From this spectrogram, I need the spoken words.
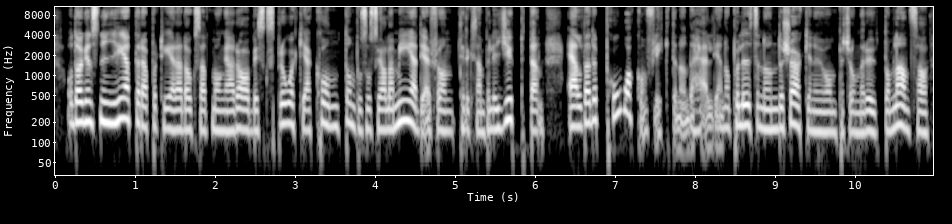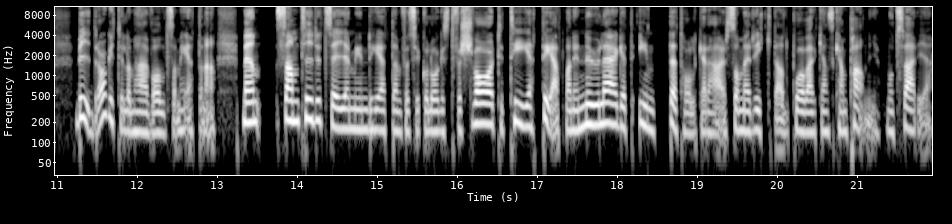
Och Dagens Nyheter rapporterade också att många arabiskspråkiga konton på sociala medier från till exempel Egypten eldade på konflikten under helgen och polisen undersöker nu om personer utomlands har bidragit till de här våldsamheterna. Men Samtidigt säger Myndigheten för psykologiskt försvar till TT att man i nuläget inte tolkar det här som en riktad påverkanskampanj mot Sverige.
